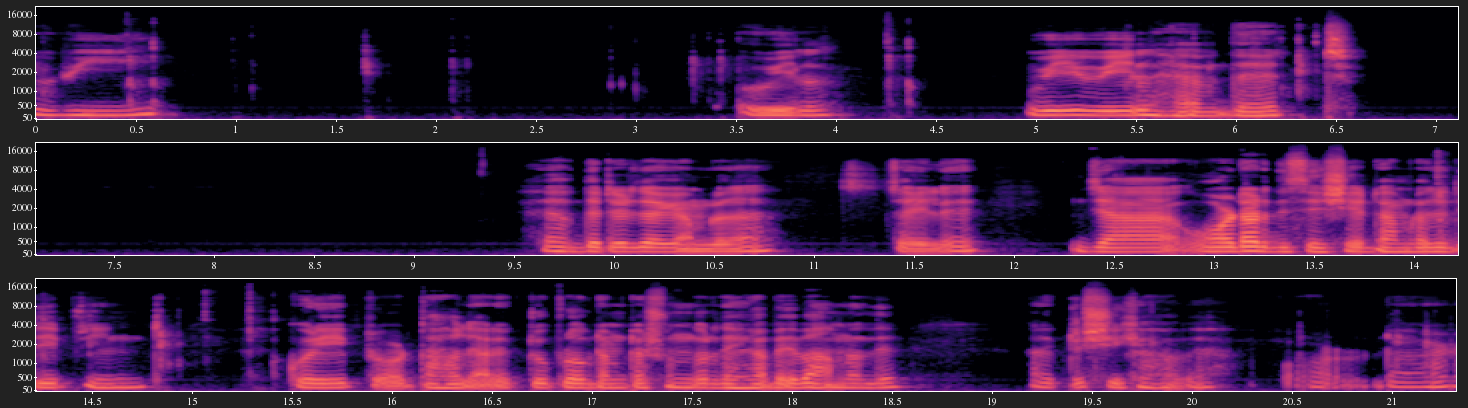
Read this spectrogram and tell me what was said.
We will we will have that have that এর জায়গায় আমরা চাইলে যা অর্ডার দিছে সেটা আমরা যদি প্রিন্ট করি তাহলে আর একটু প্রোগ্রামটা সুন্দর দেখাবে বা আমাদের আর একটু শিখা হবে। অর্ডার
